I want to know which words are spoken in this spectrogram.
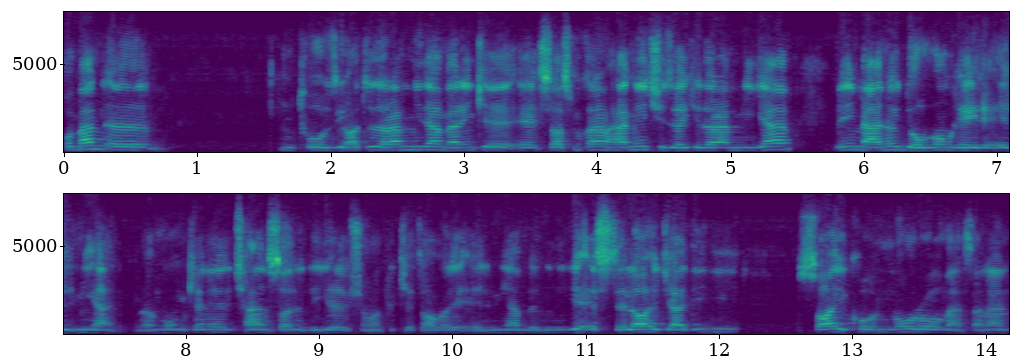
خب من این توضیحات دارم میدم برای اینکه احساس می‌کنم همه چیزهایی که دارم میگم به این معنای دوم غیر علمی هن. و ممکنه چند سال دیگه شما تو کتاب علمی هم ببینید. یه اصطلاح جدیدی psycho neuro مثلا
